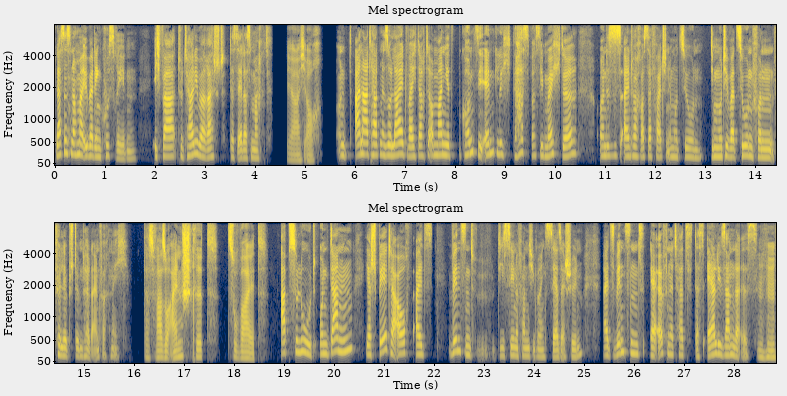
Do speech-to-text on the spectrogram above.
Lass uns noch mal über den Kuss reden. Ich war total überrascht, dass er das macht. Ja, ich auch. Und Anna tat mir so leid, weil ich dachte, oh Mann, jetzt bekommt sie endlich das, was sie möchte. Und es ist einfach aus der falschen Emotion. Die Motivation von Philipp stimmt halt einfach nicht. Das war so ein Schritt zu weit. Absolut. Und dann, ja später auch, als Vincent, die Szene fand ich übrigens sehr, sehr schön, als Vincent eröffnet hat, dass er Lysander ist, Mhm.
